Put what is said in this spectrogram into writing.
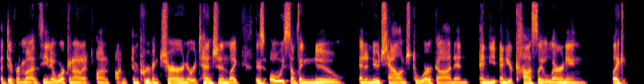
A different month, you know, working on it on on improving churn or retention. Like there's always something new and a new challenge to work on, and and you, and you're constantly learning like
